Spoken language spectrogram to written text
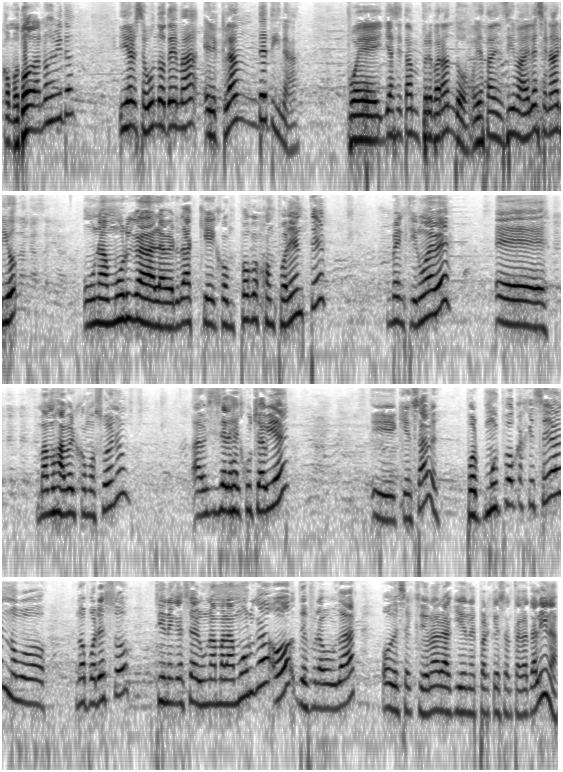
como todas, ¿no, Gemita? Y el segundo tema, El Clan de Tina. Pues ya se están preparando, o ya están encima del escenario. Una murga, la verdad que con pocos componentes, 29. Eh, vamos a ver cómo suenan, a ver si se les escucha bien. Y quién sabe, por muy pocas que sean, no, no por eso tiene que ser una mala murga o defraudar o decepcionar aquí en el Parque de Santa Catalina.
